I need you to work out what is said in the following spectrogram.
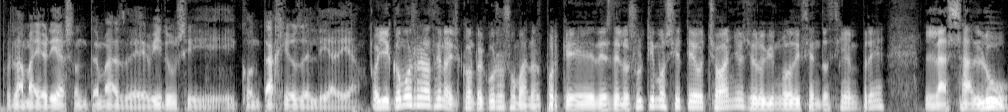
pues la mayoría son temas de virus y, contagios del día a día. Oye, ¿cómo os relacionáis con recursos humanos? Porque desde los últimos siete ocho años yo lo vengo diciendo siempre, la salud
